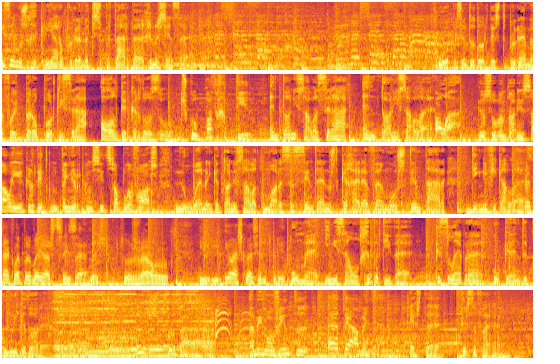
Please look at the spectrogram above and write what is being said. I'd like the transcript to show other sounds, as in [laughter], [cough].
Quisemos recriar o programa Despertar da Renascença. O apresentador deste programa foi para o Porto e será Olga Cardoso. Desculpe, pode repetir? António Sala será António Sala. Olá, eu sou o António Sala e acredito que me tenha reconhecido só pela voz. No ano em que António Sala comemora 60 anos de carreira, vamos tentar dignificá-la. O espetáculo é para maiores de 6 anos, as pessoas vão e, e eu acho que vai ser muito bonito. Uma emissão repartida que celebra o grande comunicador. Amigo ouvinte, até amanhã. Esta terça-feira,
